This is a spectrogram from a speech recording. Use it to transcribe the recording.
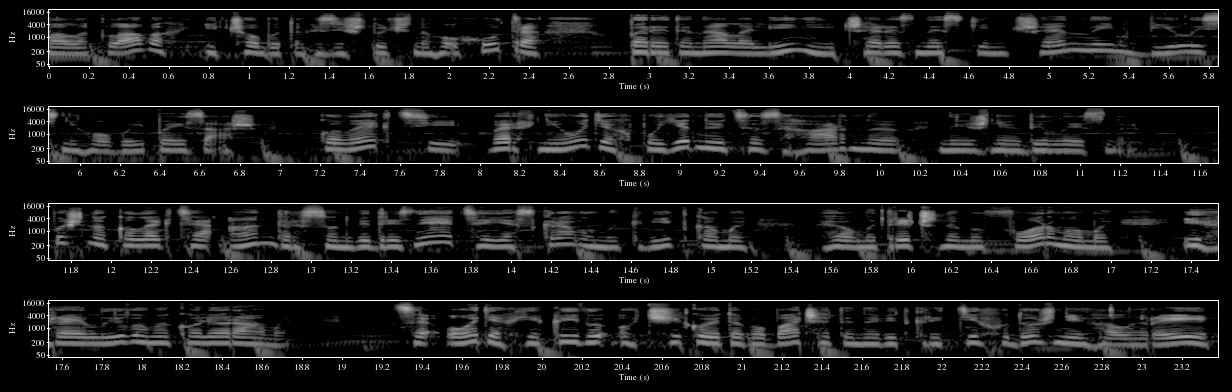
балаклавах і чоботах зі штучного хутра, перетинала лінії через нескінченний білий сніговий пейзаж. Колекції верхній одяг поєднується з гарною нижньою білизною. Пишна колекція Андерсон відрізняється яскравими квітками, геометричними формами і грайливими кольорами. Це одяг, який ви очікуєте побачити на відкритті художньої галереї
